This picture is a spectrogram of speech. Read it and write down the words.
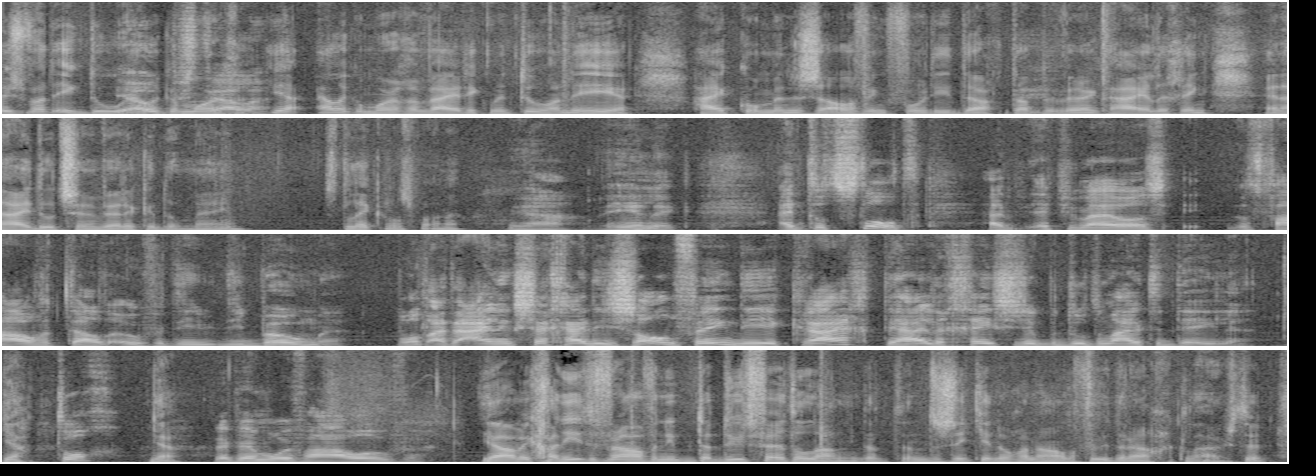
Dus wat ik doe Je elke morgen. Ja, elke morgen wijd ik me toe aan de Heer. Hij komt met een zalving voor die dag. Dat bewerkt heiliging. En hij doet zijn werken door me heen. Is het lekker ontspannen? Ja, heerlijk. En tot slot, heb, heb je mij wel eens dat verhaal verteld over die, die bomen? Want uiteindelijk zeg jij die zalving die je krijgt, de Heilige Geest is ook bedoeld om uit te delen. Ja. Toch? Ja. Daar heb jij een mooi verhaal over. Ja, maar ik ga niet het verhaal van die... Dat duurt veel te lang. Dat, dan zit je nog een half uur eraan gekluisterd.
